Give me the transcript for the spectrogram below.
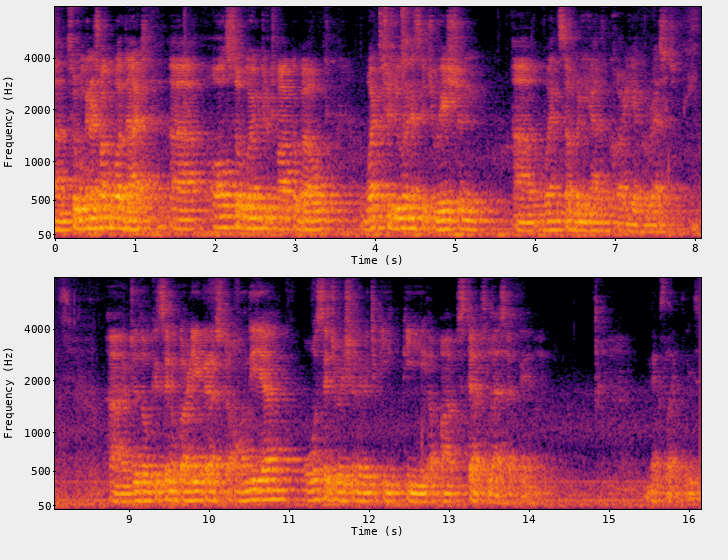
Um, so we're going to talk about that. Uh, also going to talk about what to do in a situation uh, when somebody has a cardiac arrest. Uh, ਜਦੋਂ ਕਿਸੇ ਨੂੰ cardiac arrest ਆਉਂਦੀ ਹੈ ਉਸ ਸਿਚੁਏਸ਼ਨ ਦੇ ਵਿੱਚ ਕੀ ਕੀ ਆਪਾਂ ਸਟੈਪਸ ਲੈ ਸਕਦੇ ਹਾਂ next slide please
